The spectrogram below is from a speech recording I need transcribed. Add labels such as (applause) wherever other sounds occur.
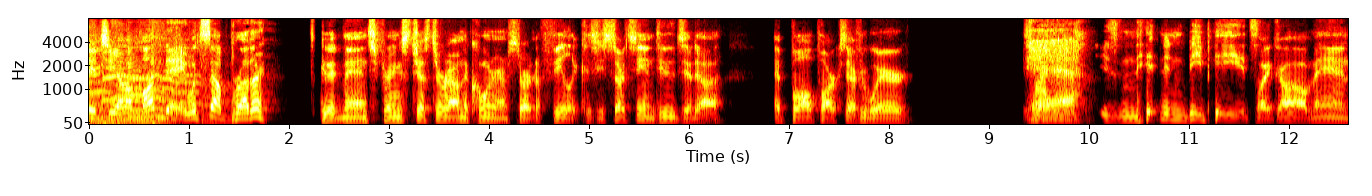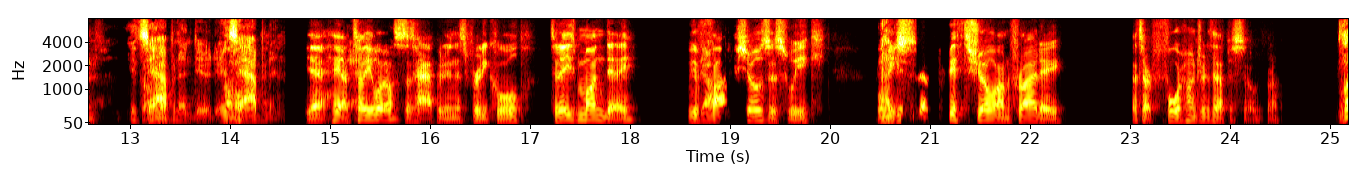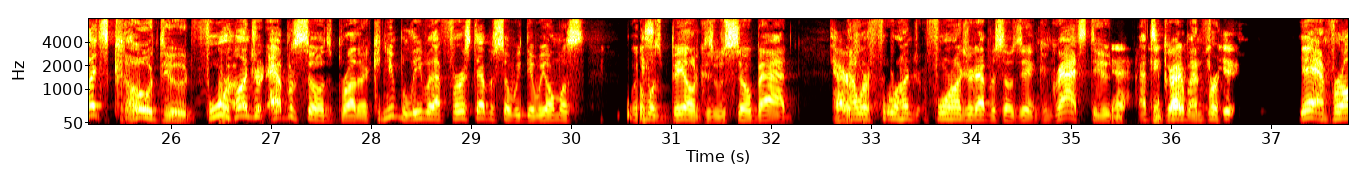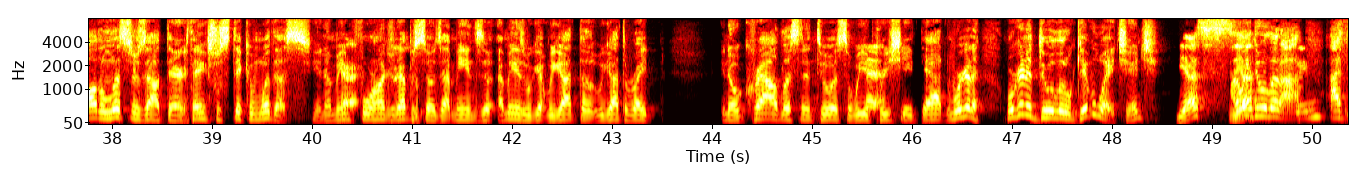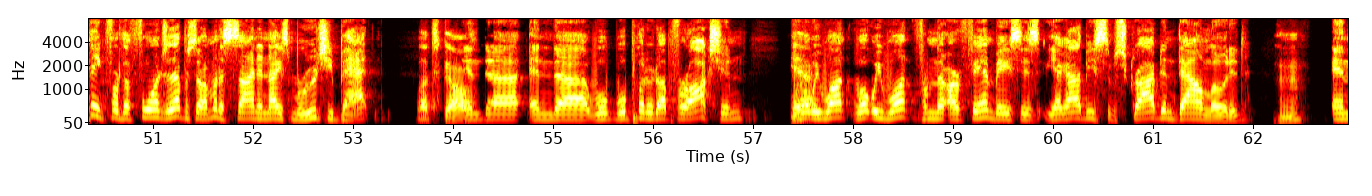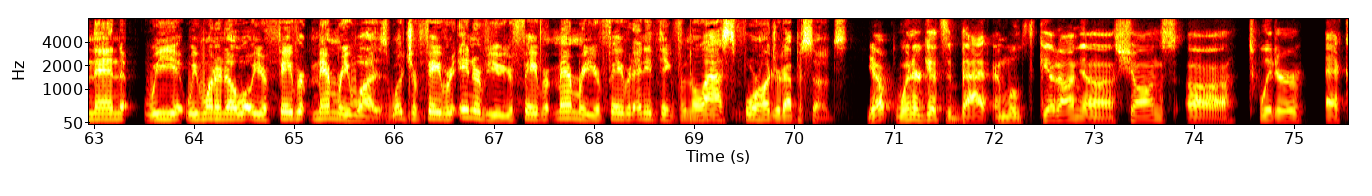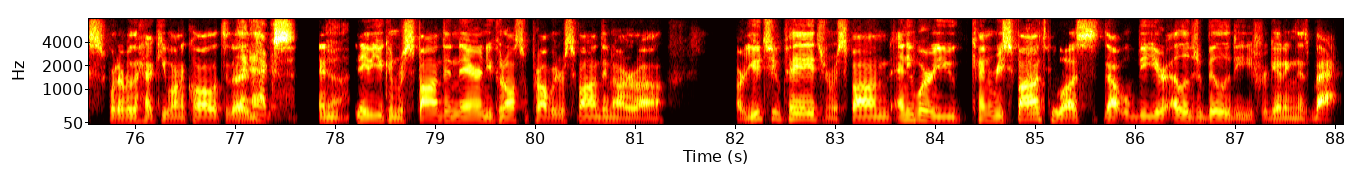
coming in hot chinchy on a Monday. What's up, brother? It's good, man. Spring's just around the corner. I'm starting to feel it because you start seeing dudes at uh at ballparks everywhere. Yeah, Isn't hitting in BP. It's like, oh man. it's happening, dude. It's Oh. happening. Yeah. Hey, I'll tell you what else is happening. It's pretty cool. Today's Monday. We have Yep. five shows this week. When we get to the fifth show on Friday, that's our 400th episode, bro. Let's go, dude. 400 episodes, brother. Can you believe that first episode we did? We almost we almost bailed because it was so bad. Now we're 400, 400 episodes in. Congrats, dude. Yeah. That's Congrats incredible. And for yeah, and for all the listeners out there, thanks for sticking with us. You know what I mean? Yeah. 400 episodes. That means that means we got we got the we got the right you know crowd listening to us, so we Yeah. appreciate that. And we're gonna we're gonna do a little giveaway, Chinch. Yes. We yes. do a little? I, I think for the 400th episode, I'm going to sign a nice Marucci bat, Let's go. and uh, and uh, we'll we'll put it up for auction. And Yeah. What we want, what we want from the, our fan base is, you got to be subscribed and downloaded, Mhm. and then we we want to know what your favorite memory was. What's your favorite interview? Your favorite memory? Your favorite anything from the last 400 episodes? Yep, winner gets a bat, and we'll get on uh Sean's uh Twitter X, whatever the heck you want to call it today. The X. and yeah. maybe you can respond in there, and you can also probably respond in our uh our YouTube page and respond anywhere you can respond to us. That will be your eligibility for getting this bat.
